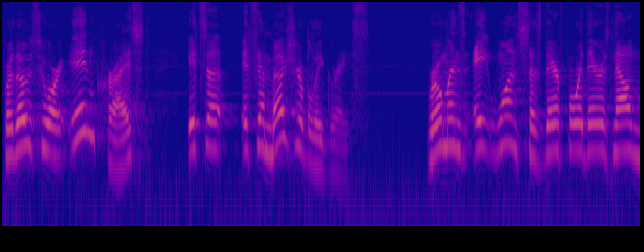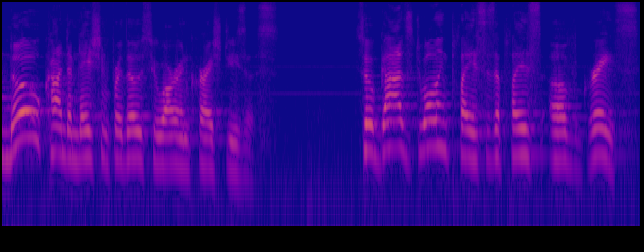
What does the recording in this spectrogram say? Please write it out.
For those who are in Christ, it's, a, it's immeasurably grace. Romans 8 1 says, Therefore, there is now no condemnation for those who are in Christ Jesus. So, God's dwelling place is a place of grace,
